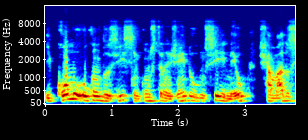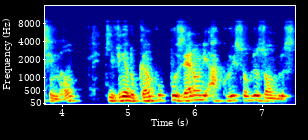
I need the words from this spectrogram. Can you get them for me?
E como o conduzissem, constrangendo um sirineu chamado Simão, que vinha do campo, puseram-lhe a cruz sobre os ombros,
